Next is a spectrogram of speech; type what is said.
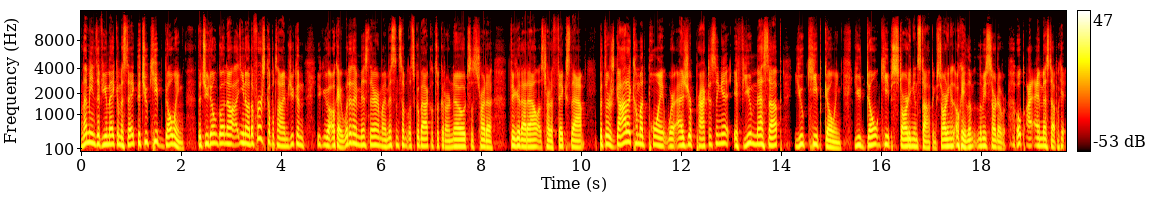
that means if you make a mistake, that you keep going, that you don't go. Now, you know, the first couple times you can you can go, okay, what did I miss there? Am I missing something? Let's go back. Let's look at our notes. Let's try to figure that out. Let's try to fix that. But there's got to come a point where, as you're practicing it, if you mess up, you keep going. You don't keep starting and stopping. Starting, okay, let, let me start over. Oh, I, I messed up. Okay,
